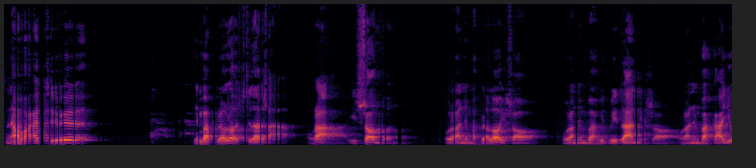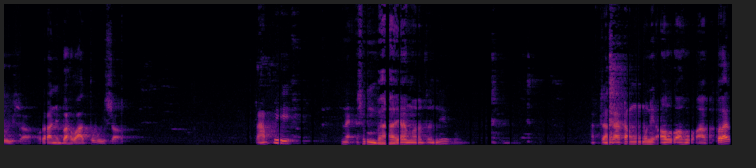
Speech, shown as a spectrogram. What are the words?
Dhewe nyembah brala jelas ora iso ora nyembah brala iso. Ora nyembah wit-witan iso. Ora nyembah kayu iso. Ora nyembah watu iso. Tapi nek sembahyang ngoten niku kadang-kadang muni Allahu Akbar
